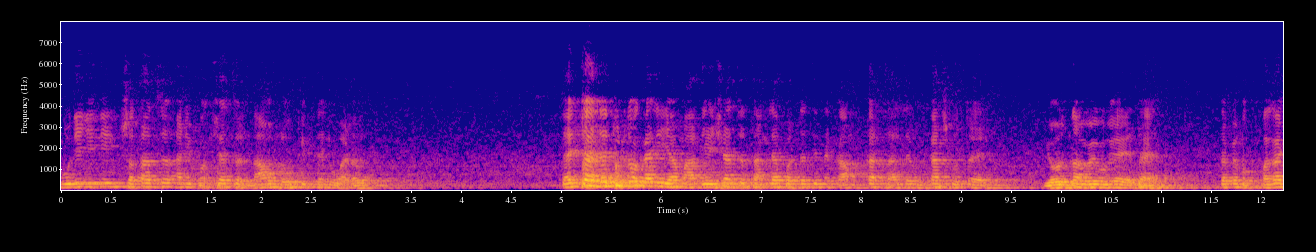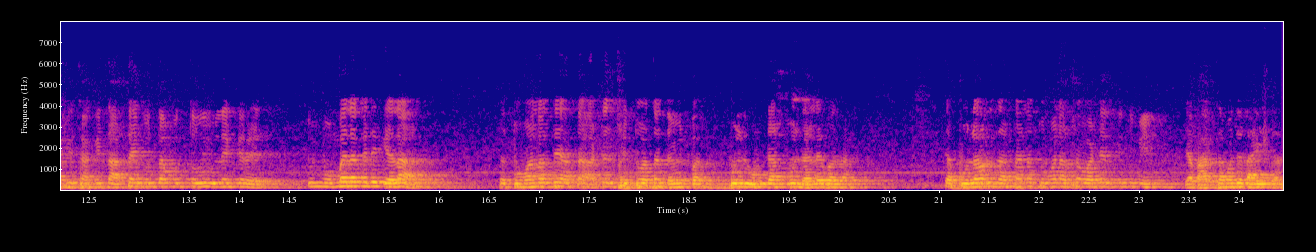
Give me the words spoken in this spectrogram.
मोदीजींनी स्वतःचं आणि पक्षाचं नाव लौकिक त्यांनी वाढवलं. त्यांच्या नेतृत्वाखाली या महादेशाचं चांगल्या पद्धतीने कामकाज चाललं विकास होतोय योजना वेगवेगळ्या येत आहेत तर मी मगाशी सांगितलं आताही मुद्दा मग तोही उल्लेख करेल. तुम्ही मुंबईला कधी गेला तर तुम्हाला ते आता अटल सेतू आता नवीन पूल उड्डाण पूल झाले बघा. त्या पुलावर जाताना तुम्हाला असं वाटेल की तुम्ही या भारतामध्ये नाही जात.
